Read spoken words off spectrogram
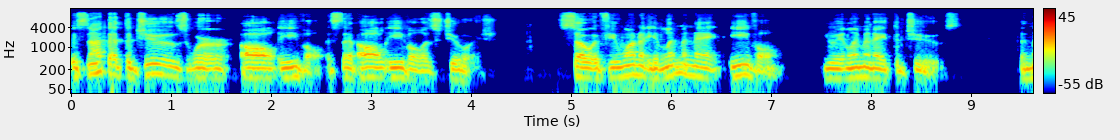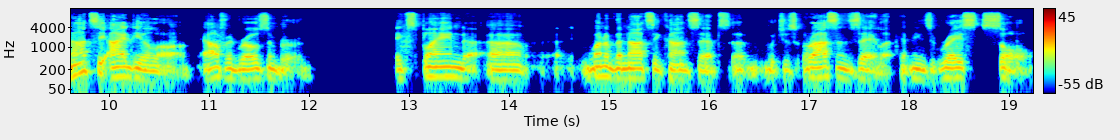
it's not that the Jews were all evil; it's that all evil is Jewish. So if you want to eliminate evil, you eliminate the Jews. The Nazi ideologue Alfred Rosenberg explained uh, one of the Nazi concepts, uh, which is Rassenseele. It means race soul.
